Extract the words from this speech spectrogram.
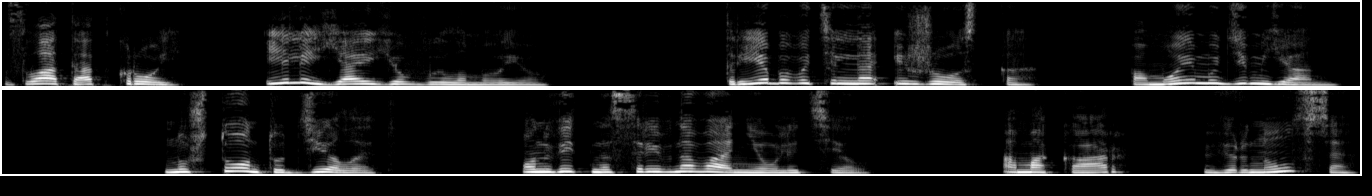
«Злата, открой, или я ее выломаю» требовательно и жестко. По-моему, Демьян. Ну что он тут делает? Он ведь на соревнования улетел. А Макар вернулся?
